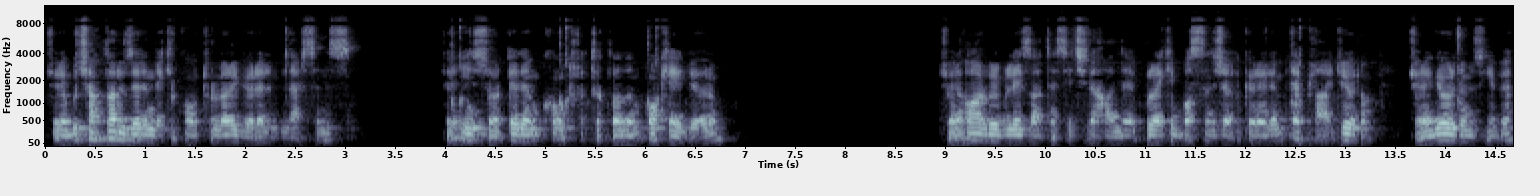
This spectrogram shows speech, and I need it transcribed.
şöyle bıçaklar üzerindeki konturları görelim dilerseniz. Şöyle insert dedim, kontura tıkladım, OK diyorum. Şöyle ağır bir bilek zaten seçili halde. Buradaki basıncı görelim. Apply diyorum. Şöyle gördüğümüz gibi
